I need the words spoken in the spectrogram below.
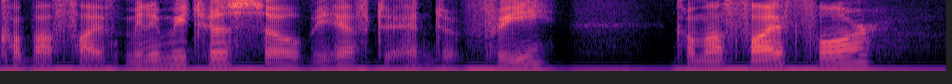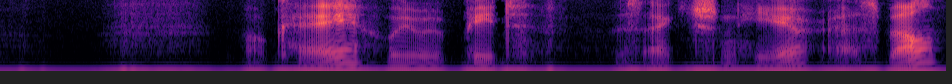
0.5 millimeters so we have to enter 3,54 okay we repeat this action here as well.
